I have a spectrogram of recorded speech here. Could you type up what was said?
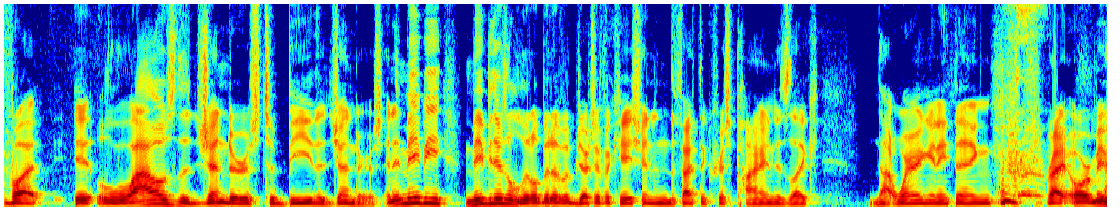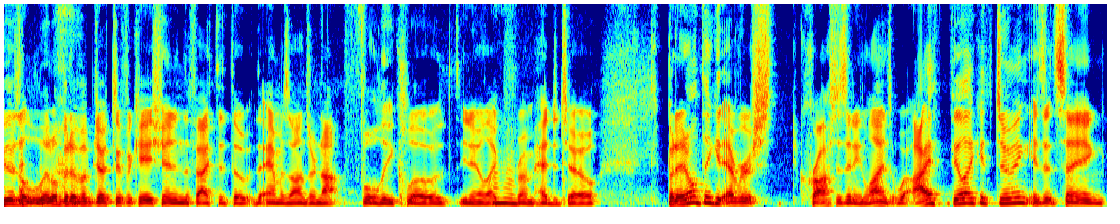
but it allows the genders to be the genders and it maybe maybe there's a little bit of objectification in the fact that chris pine is like not wearing anything, right? Or maybe there's a little bit of objectification in the fact that the, the Amazons are not fully clothed, you know, like from head to toe. But I don't think it ever s- crosses any lines. What I feel like it's doing is it's saying,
